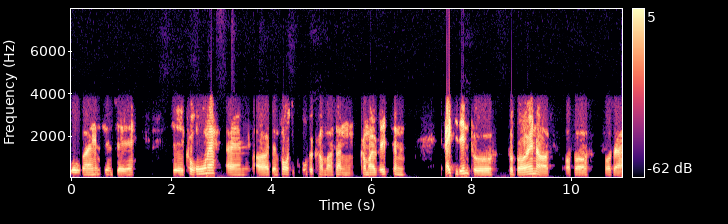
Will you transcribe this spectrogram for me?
grupper af hensyn til, til corona, øh, og den forreste gruppe kommer sådan kommer lidt sådan rigtigt ind på, på bøjen og, og får, får sig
